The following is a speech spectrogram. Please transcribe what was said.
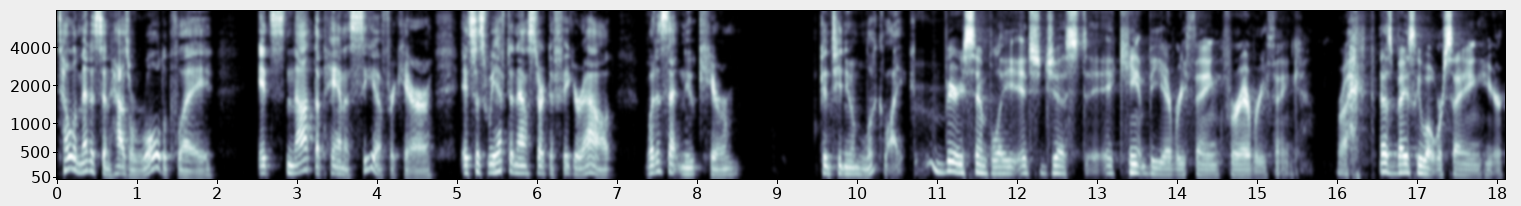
telemedicine has a role to play. It's not the panacea for care. It's just we have to now start to figure out what does that new care continuum look like? Very simply, it's just, it can't be everything for everything, right? That's basically what we're saying here.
